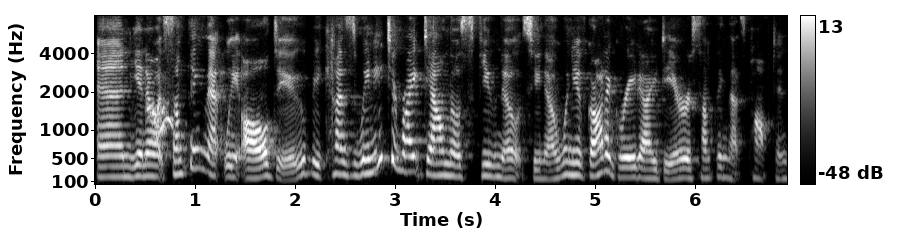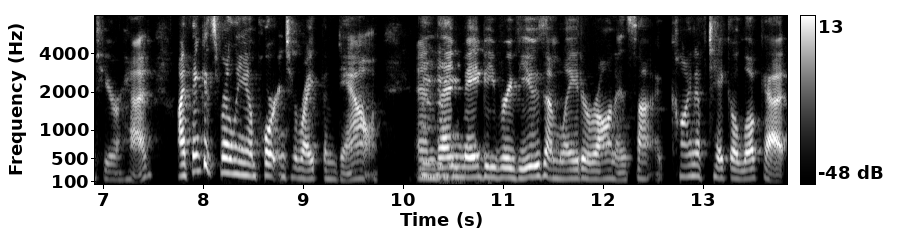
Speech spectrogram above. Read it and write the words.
And, you know, it's something that we all do because we need to write down those few notes. You know, when you've got a great idea or something that's popped into your head, I think it's really important to write them down and mm-hmm. then maybe review them later on and so, kind of take a look at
